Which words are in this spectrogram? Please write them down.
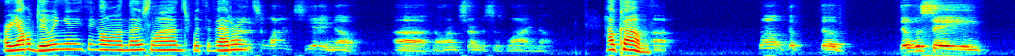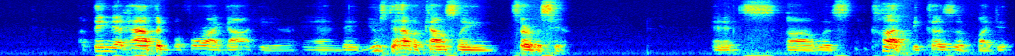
Are y'all doing anything along those lines with the veterans? That's a YMCA, no. Uh, the Armed Services, why? No. How come? Well, the, the there was a a thing that happened before I got here, and they used to have a counseling service here, and it's uh, was cut because of budget,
